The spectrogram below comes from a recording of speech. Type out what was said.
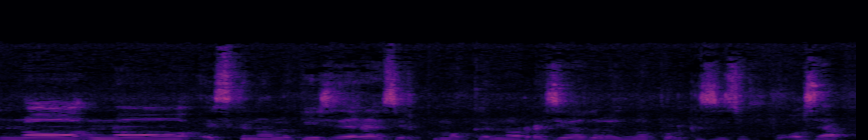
no no es que no lo quisiera decir como que no recibas lo mismo porque se o sea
